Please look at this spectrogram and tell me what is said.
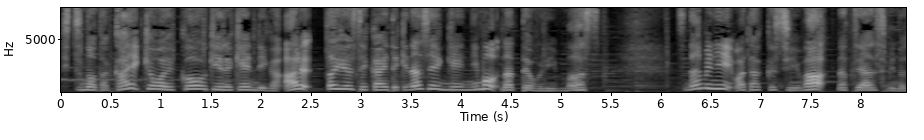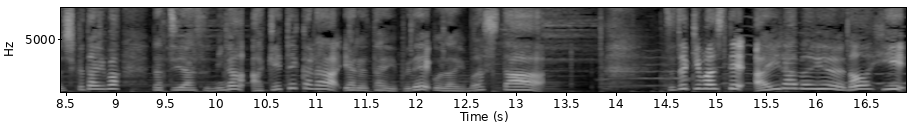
質の高い教育を受ける権利があるという世界的な宣言にもなっております。ちなみに私は夏休みの宿題は夏休みが明けてからやるタイプでございました。続きまして I love you の日。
